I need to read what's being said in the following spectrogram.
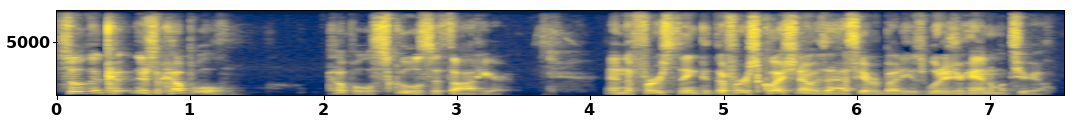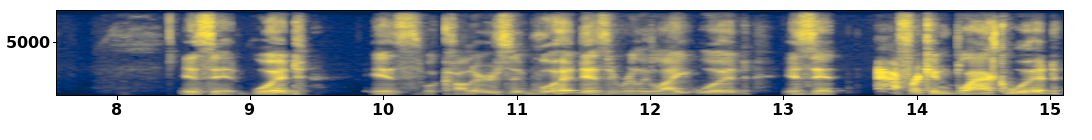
so the, there's a couple couple of schools of thought here. And the first thing, the first question I was asking everybody is, what is your handle material? Is it wood? Is what color is it wood? Is it really light wood? Is it African black wood?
